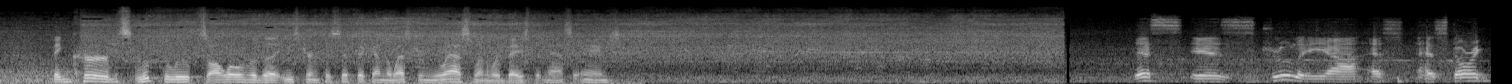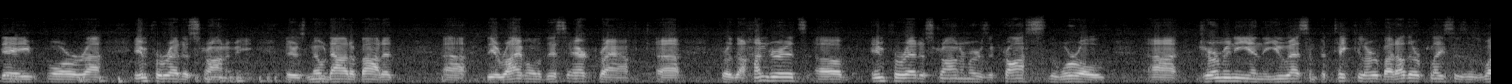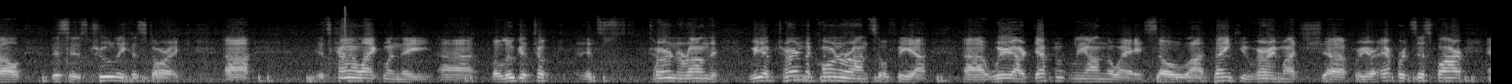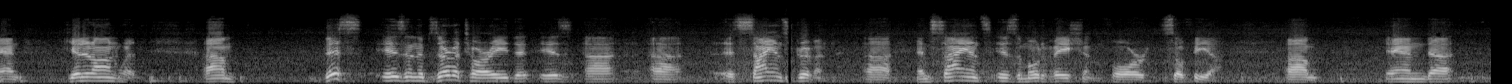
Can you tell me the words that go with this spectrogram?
big curves, loop-de-loops all over the eastern Pacific and the western U.S. when we're based at NASA Ames. This is truly uh, a, a, historic day for uh, infrared astronomy. There's no doubt about it. Uh, the arrival of this aircraft uh, for the hundreds of infrared astronomers across the world, uh, Germany and the U.S. in particular, but other places as well, this is truly historic. Uh, it's kind of like when the Beluga took its turn around the we have turned the corner on SOFIA. Uh, we are definitely on the way. So uh, thank you very much uh, for your efforts this far and get it on with. Um, this is an observatory that is, uh, uh, is science driven uh, and science is the motivation for SOFIA. Um, and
